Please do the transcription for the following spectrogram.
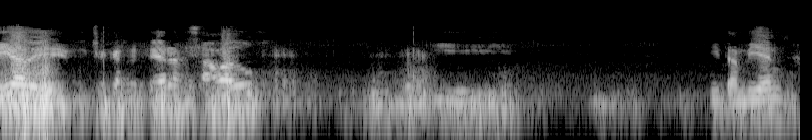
día de mucha carretera, sábado, y, y también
